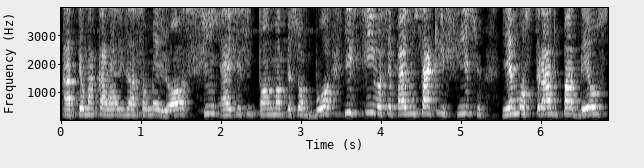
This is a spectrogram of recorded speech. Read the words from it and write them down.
a ter uma canalização melhor, sim, aí você se torna uma pessoa boa, e sim, você faz um sacrifício e é mostrado para Deus,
